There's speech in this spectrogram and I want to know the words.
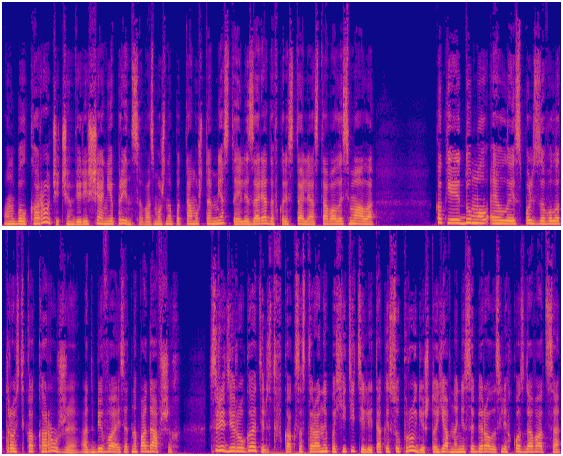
Он был короче, чем верещание принца, возможно, потому что места или заряда в кристалле оставалось мало. Как я и думал, Элла использовала трость как оружие, отбиваясь от нападавших. Среди ругательств, как со стороны похитителей, так и супруги, что явно не собиралась легко сдаваться,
